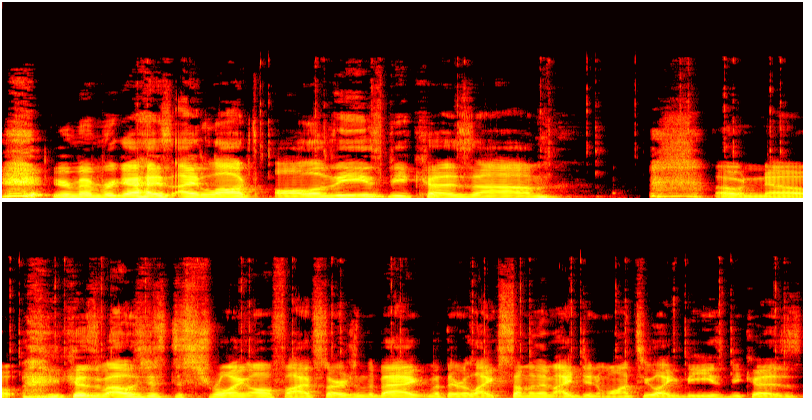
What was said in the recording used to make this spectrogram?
you remember guys, I locked all of these because um oh no. Because i was just destroying all five stars in the bag but there were like some of them i didn't want to like these because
